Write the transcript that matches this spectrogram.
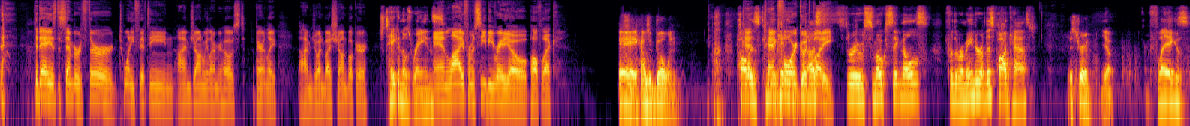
Today is December third, twenty fifteen. I'm John Wheeler. I'm your host. Apparently, I'm joined by Sean Booker Just taking those reins. and live from a CB radio, Paul Fleck. Hey, how's it going? Paul ten- is 10-4, with good us buddy. through smoke signals for the remainder of this podcast. It's true. Yep. Flags,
